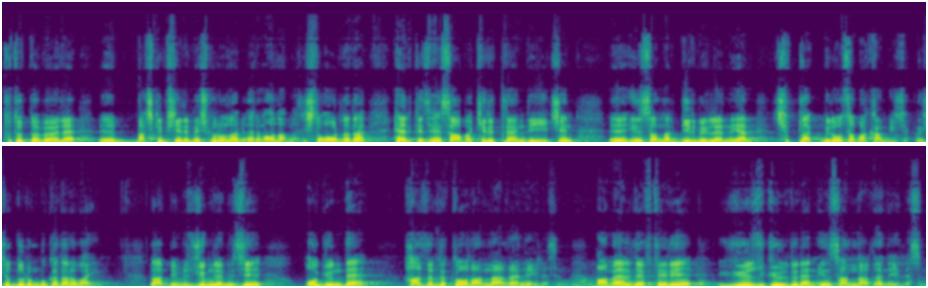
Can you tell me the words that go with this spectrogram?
tutup da böyle e, başka bir şeyle meşgul olabilir mi? Olamaz. İşte orada da herkes hesaba kilitlendiği için e, insanlar birbirlerine yani çıplak bile olsa bakamayacaklar. İşte durum bu kadar vahim. Rabbimiz cümlemizi o günde hazırlıklı olanlardan eylesin. Amel defteri yüz güldüren insanlardan eylesin.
